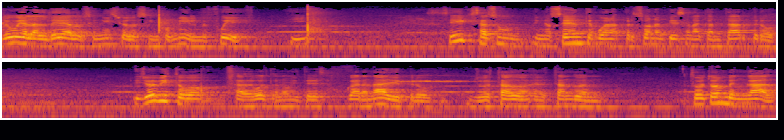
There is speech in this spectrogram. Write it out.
Yo voy a la aldea a los inicios, a los 5000, me fui. Y sí, quizás son inocentes, buenas personas, empiezan a cantar, pero. Y yo he visto, o sea, de vuelta no me interesa jugar a nadie, pero yo he estado estando en, sobre todo en Bengal,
